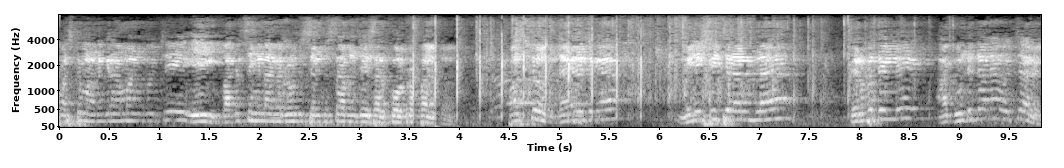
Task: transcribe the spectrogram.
ఫస్ట్ మన గ్రామానికి వచ్చి ఈ భగత్ సింగ్ నగర్ రోడ్డు శంకుస్థాపన చేశారు కోటి రూపాయలతో ఫస్ట్ డైరెక్ట్గా మినిస్టర్ ఇచ్చిన వెంటనే తిరుపతి వెళ్ళి ఆ గుండెతోనే వచ్చారు.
